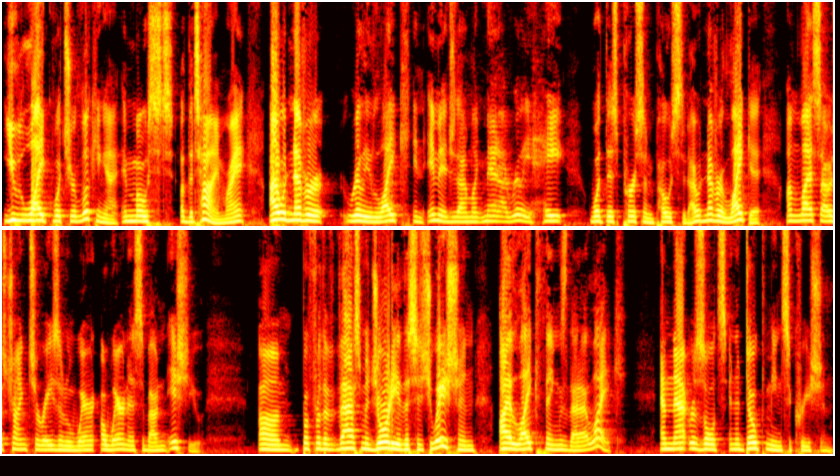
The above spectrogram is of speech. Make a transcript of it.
you like what you're looking at in most of the time, right? I would never really like an image that I'm like, man, I really hate what this person posted. I would never like it unless I was trying to raise an aware- awareness about an issue. Um, but for the vast majority of the situation, I like things that I like. And that results in a dopamine secretion.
